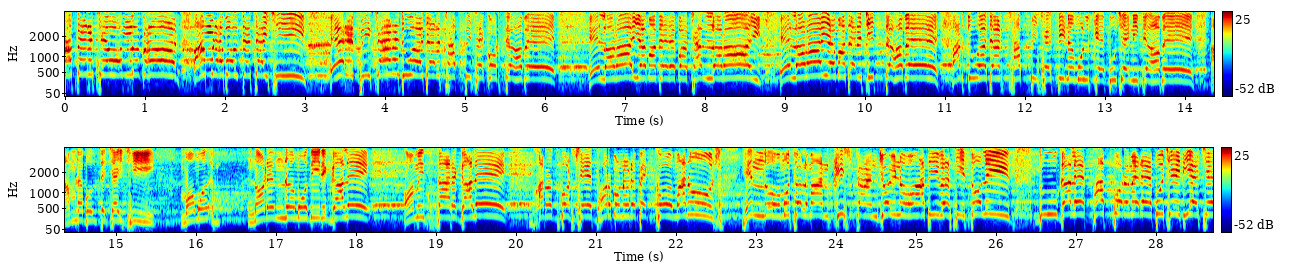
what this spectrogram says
রাতের চেয়ে অন্ধকার আমরা বলতে চাইছি এর বিচার দু হাজার ছাব্বিশে করতে হবে এ লড়াই আমাদের বাঁচার লড়াই এ লড়াই আমাদের জিততে হবে আর দু হাজার ছাব্বিশে তৃণমূলকে বুঝে নিতে হবে। আমরা বলতে চাইছি, মম, নরেন্দ্র মোদীর গালে, অমিত শাহর গালে, ভারতবর্ষে ধর্মনিরপেক্ষ মানুষ, হিন্দু, মুসলমান, খ্রিস্টান, জৈন, আদিবাসী, দলিত, দু গালে থাপ্পড় মেরে বুঝিয়ে দিয়েছে,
